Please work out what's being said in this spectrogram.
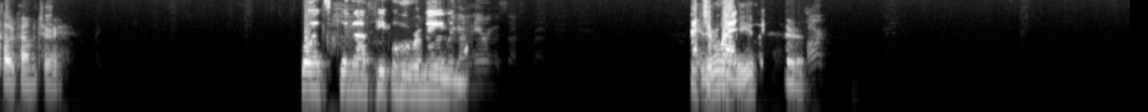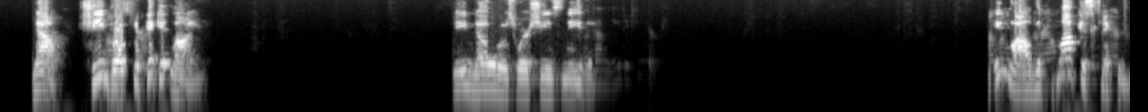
color commentary. well, it's to the people who remain. And that's Did a everyone leave? Now, she broke the picket line. She knows where she's needed. Meanwhile, the clock is ticking.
